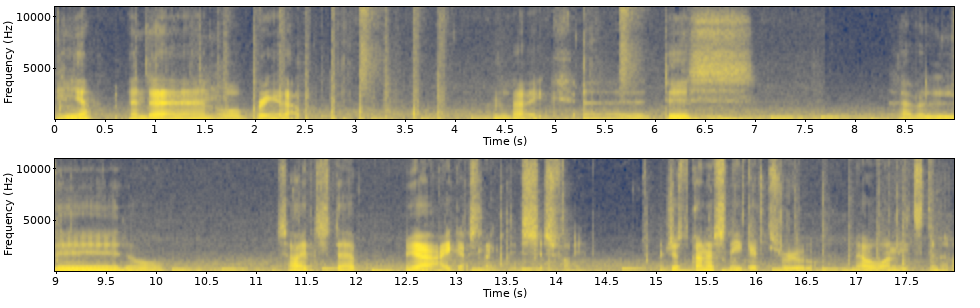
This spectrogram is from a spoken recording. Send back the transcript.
Yep, and then we'll bring it up. Like uh, this have a little sidestep. Yeah, I guess like this is fine. We're just gonna sneak it through. No one needs to know.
